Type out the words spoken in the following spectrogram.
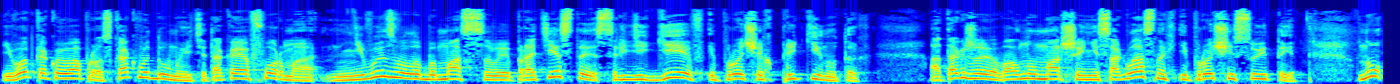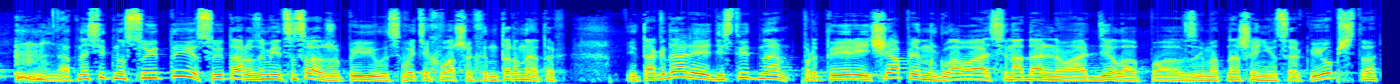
И вот какой вопрос. Как вы думаете, такая форма не вызвала бы массовые протесты среди геев и прочих прикинутых, а также волну маршей несогласных и прочей суеты? Ну, относительно суеты, суета, разумеется, сразу же появилась в этих ваших интернетах и так далее. Действительно, протеерей Чаплин, глава синодального отдела по взаимоотношению церкви и общества,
